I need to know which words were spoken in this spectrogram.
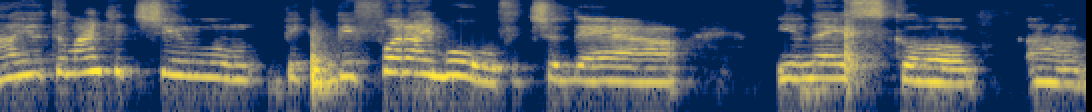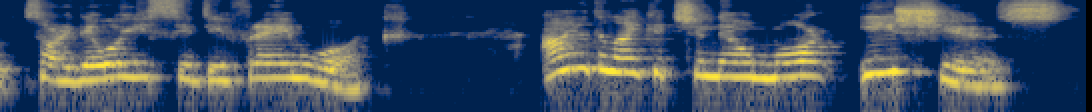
I would like to, before I move to the UNESCO, uh, sorry, the OECD framework, I would like to know more issues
